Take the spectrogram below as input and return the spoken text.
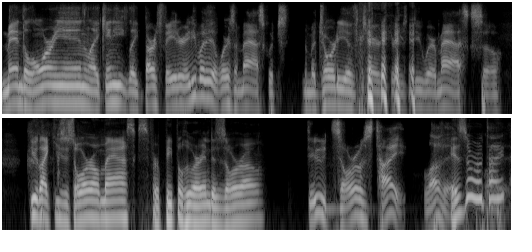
Mandalorian, like any like Darth Vader, anybody that wears a mask, which the majority of characters do wear masks. So Do you like use Zorro masks for people who are into Zorro? dude, Zorro's tight. Love it. Is Zorro Love tight? it.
